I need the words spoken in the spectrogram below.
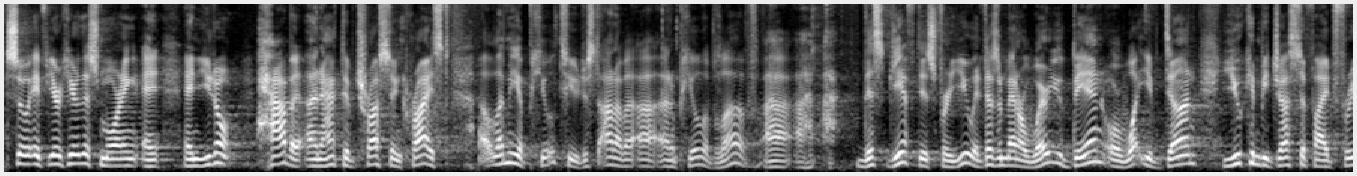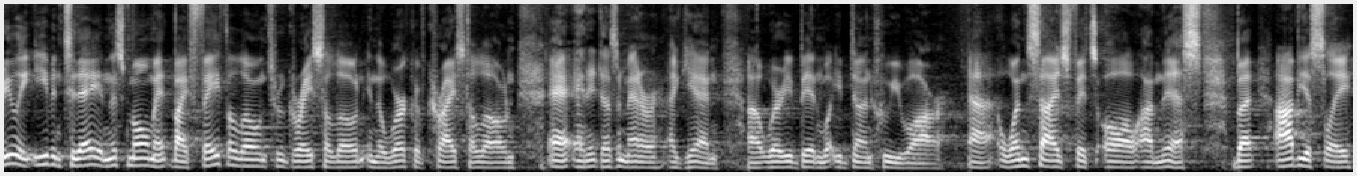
So if you're here this morning and, and you don't have a, an active trust in Christ, uh, let me appeal to you just out of a, an appeal of love. Uh, I, I, this gift is for you. It doesn't matter where you've been or what you've done. You can be justified freely, even today in this moment, by faith alone, through grace alone, in the work of Christ alone. And, and it doesn't matter, again, uh, where you've been, what you've done, who you are. Uh, one size fits all on this, but obviously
